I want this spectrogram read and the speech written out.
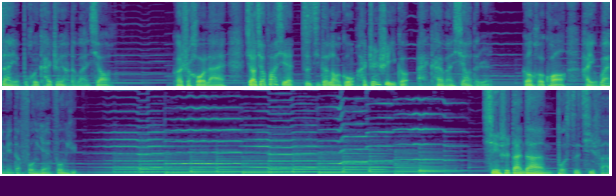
再也不会开这样的玩笑了。可是后来，小乔发现自己的老公还真是一个爱开玩笑的人，更何况还有外面的风言风语。信誓旦旦，不思其反；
